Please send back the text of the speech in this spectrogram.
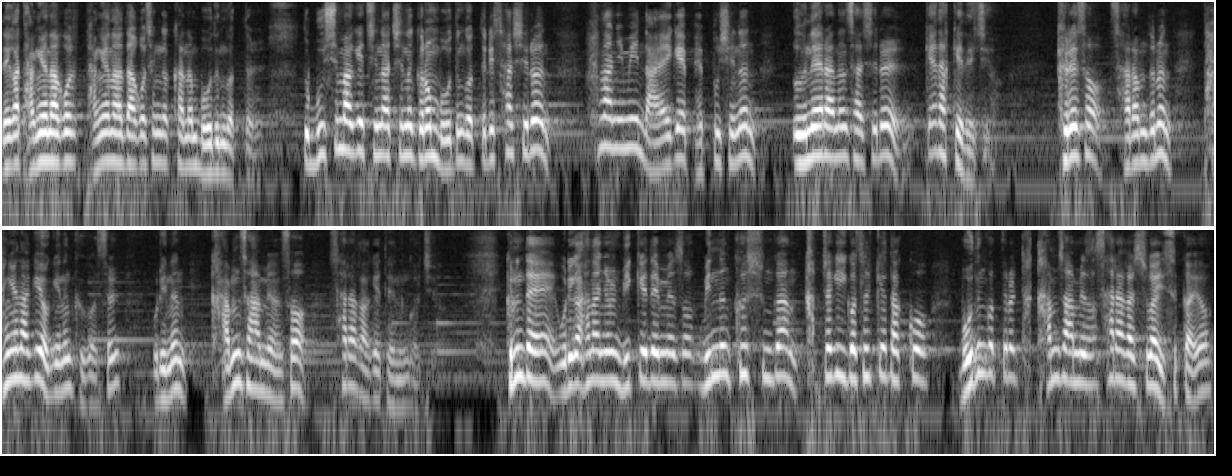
내가 당연하고 당연하다고 생각하는 모든 것들, 또 무심하게 지나치는 그런 모든 것들이 사실은 하나님이 나에게 베푸시는 은혜라는 사실을 깨닫게 되지요. 그래서 사람들은 당연하게 여기는 그것을 우리는 감사하면서 살아가게 되는 거죠. 그런데 우리가 하나님을 믿게 되면서 믿는 그 순간 갑자기 이것을 깨닫고 모든 것들을 다 감사하면서 살아갈 수가 있을까요?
